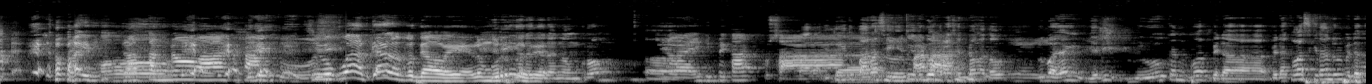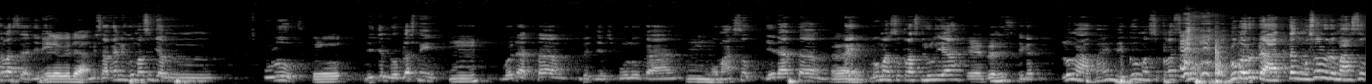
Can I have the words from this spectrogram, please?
Ngapain? Oh. Datang doang ke kampus. Sibuk banget kalau pegawai, lembur terus ya. gara-gara nongkrong eh, Nilai IPK rusak. parah. itu itu parah sih itu, itu gue Parah. ngerasain banget tau Iya, lu bayangin jadi dulu kan gue beda beda kelas kita kan dulu beda kelas ya jadi Beda-beda. misalkan gue masuk jam 10 Dulu. jadi jam 12 nih Hmm. gue datang udah jam 10 kan Hmm. mau masuk dia datang Eh. eh gue masuk kelas dulu ya Ya terus. dia kan lu ngapain deh gue masuk kelas gue baru datang masa lu udah masuk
